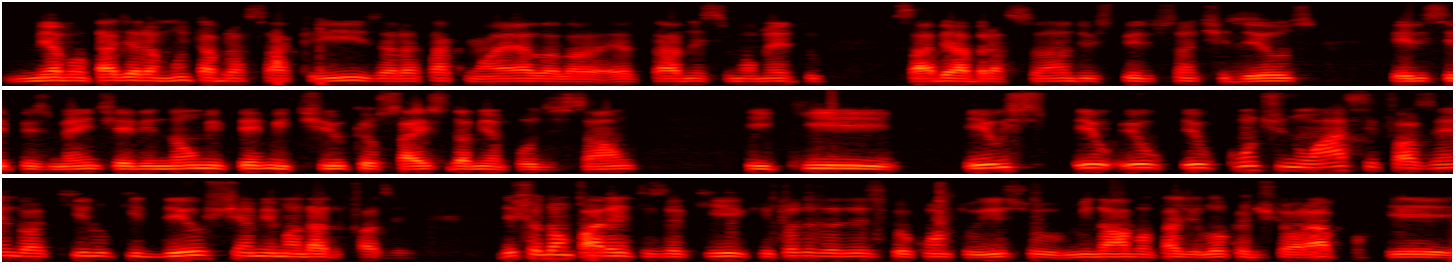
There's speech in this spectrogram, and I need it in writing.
Minha vontade era muito abraçar a Cris, era estar com ela, ela está nesse momento, sabe, abraçando e o Espírito Santo de Deus ele simplesmente ele não me permitiu que eu saísse da minha posição e que eu, eu, eu, eu continuasse fazendo aquilo que Deus tinha me mandado fazer. Deixa eu dar um parênteses aqui, que todas as vezes que eu conto isso, me dá uma vontade louca de chorar, porque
